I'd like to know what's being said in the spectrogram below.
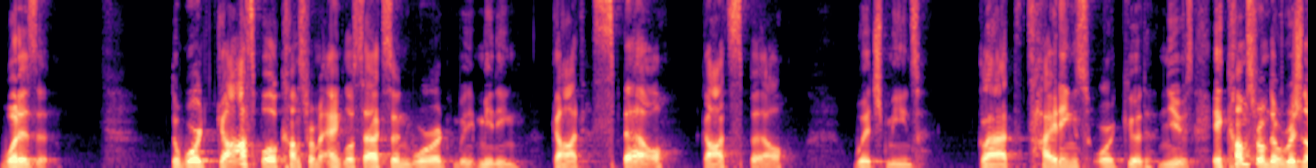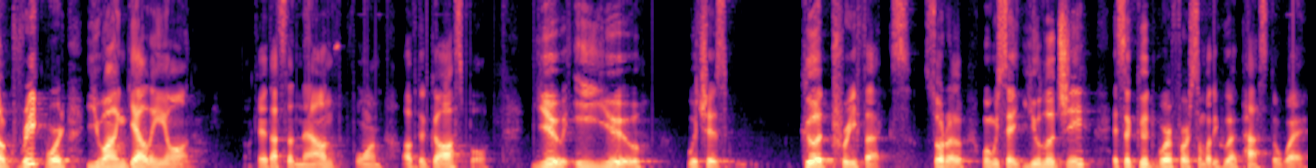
what is it? The word gospel comes from an Anglo Saxon word meaning God spell, God spell, which means glad tidings or good news. It comes from the original Greek word euangelion. Okay, that's the noun form of the gospel. Eu, EU, which is good prefix. Sort of when we say eulogy, it's a good word for somebody who had passed away.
